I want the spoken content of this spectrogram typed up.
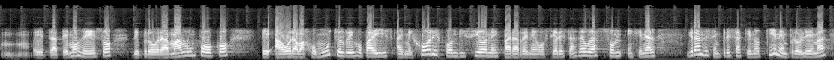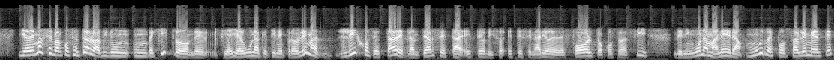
mm, eh, tratemos de eso, de programarlo un poco. Eh, ahora bajó mucho el riesgo país, hay mejores condiciones para renegociar esas deudas, son en general grandes empresas que no tienen problemas y además el Banco Central va a abrir un, registro donde si hay alguna que tiene problemas, lejos está de plantearse esta, este, este escenario de default o cosas así, de ninguna manera, muy responsablemente,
